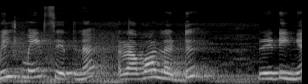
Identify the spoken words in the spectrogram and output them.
மில்க் மேட் சேர்த்துன ரவா லட்டு ரெடிங்க.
